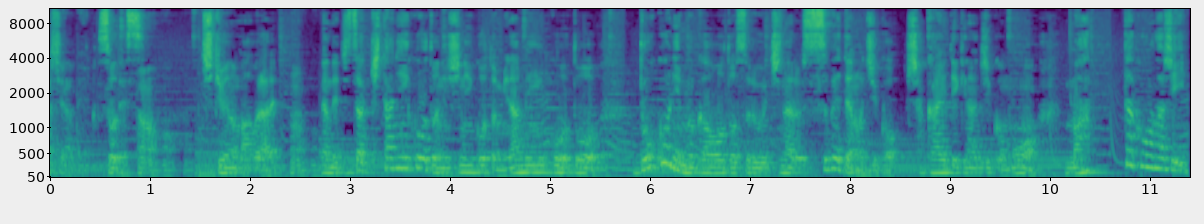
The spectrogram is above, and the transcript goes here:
かしらで。そうです、うん地球の真裏で、うん、なんで実は北に行こうと西に行こうと南に行こうとどこに向かおうとする内なる全ての事故社会的な事故も全く同じ一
